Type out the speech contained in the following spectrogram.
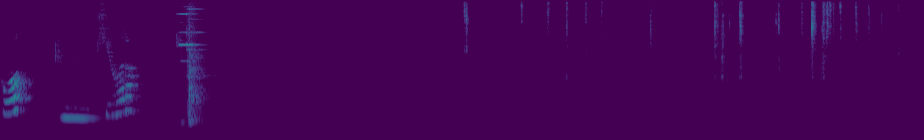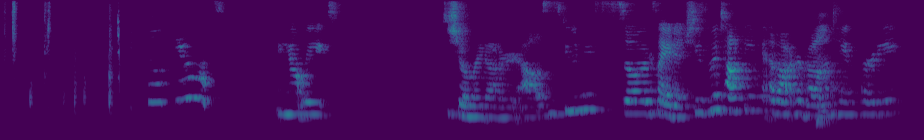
Cool, and then peel it off. So cute. I can't wait to show my daughter. Alice is to be so excited. She's been talking about her Valentine party.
